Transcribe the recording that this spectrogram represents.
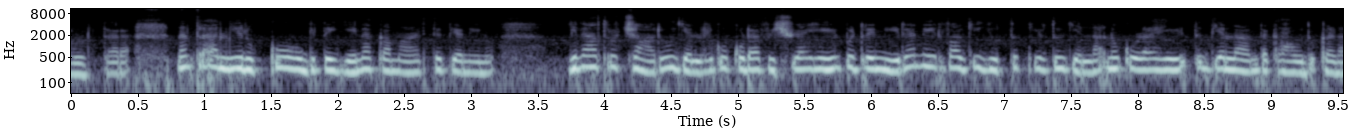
ಹೊರಡ್ತಾರೆ. ನಂತರ ಅಲ್ಲಿ ರುಕ್ಕು ಹೋಗಿದ್ದೆ, ಏನಕ್ಕ ಮಾಡ್ತಿದ್ಯಾ ನೀನು? ಏನಾದರೂ ಚಾರು, ಎಲ್ರಿಗೂ ಕೂಡ ವಿಷಯ ಹೇಳಿಬಿಟ್ರೆ ನೇರ ನೇರವಾಗಿ ಯುದ್ಧಕ್ಕಿರ್ದು ಎಲ್ಲನೂ ಕೂಡ ಹೇಳ್ತಿದ್ಯಲ್ಲ ಅಂತ ಹೌದು ಕಣ.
